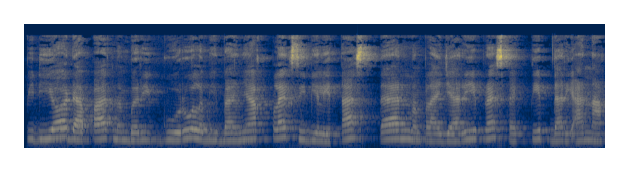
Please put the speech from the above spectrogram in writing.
Video dapat memberi guru lebih banyak fleksibilitas dan mempelajari perspektif dari anak.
